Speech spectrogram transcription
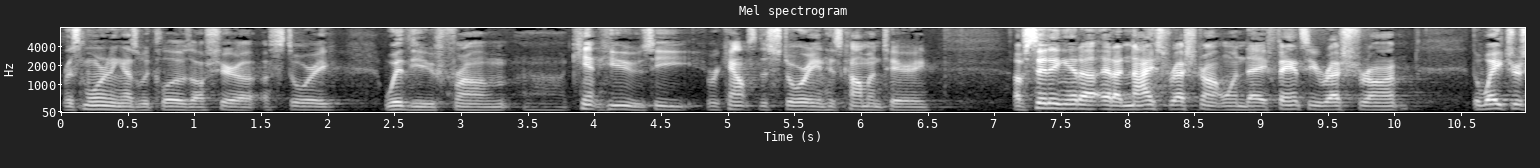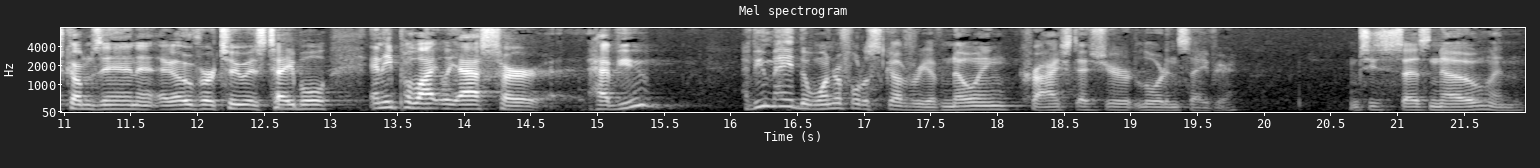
This morning, as we close, I'll share a, a story with you from uh, Kent Hughes. He recounts this story in his commentary of sitting at a, at a nice restaurant one day, fancy restaurant. The waitress comes in and, over to his table, and he politely asks her, have you, have you made the wonderful discovery of knowing Christ as your Lord and Savior? And she says no, and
